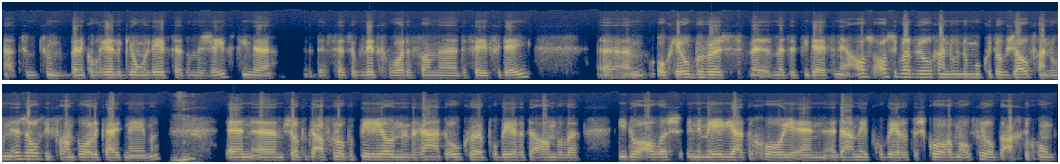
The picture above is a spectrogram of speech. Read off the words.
nou, toen, toen ben ik op redelijk jonge leeftijd, op mijn zeventiende, destijds ook lid geworden van uh, de VVD. Um, ook heel bewust met, met het idee van, nee, als, als ik wat wil gaan doen, dan moet ik het ook zelf gaan doen. En zelf die verantwoordelijkheid nemen. Mhm. Mm -hmm. En um, zo heb ik de afgelopen periode in de raad ook uh, proberen te handelen. Niet door alles in de media te gooien en uh, daarmee proberen te scoren. Maar ook veel op de achtergrond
